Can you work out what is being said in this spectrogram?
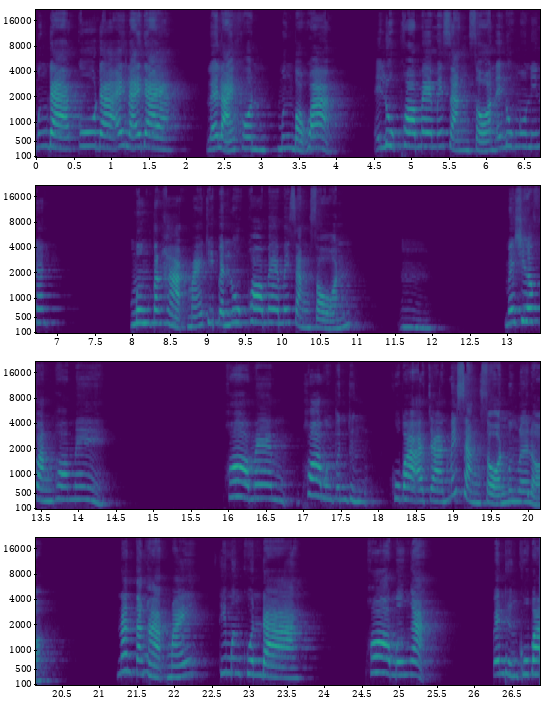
มึงด่ากูด่าไอ้หลายด่าหลายหลายคน มึงบอกว่า ไอ้ลูกพ่อแม่ไม่สั่งสอน ไอ้ลูกนู่นนี่นั่นมึงต่างหากไหมที่เป็นลูกพ่อแม่ไม่สั่งสอน อืม ไม่เชื่อฟังพ่อแม่ พ่อแม่ พ่อมึงเป็นถึง ครูบาอาจารย์ไม่สั่งสอนมึงเลยเหรอ นั่นต่างหากไหมที่มึงควรด่าพ่อมึงอะ่ะ เป็นถึงครูบา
